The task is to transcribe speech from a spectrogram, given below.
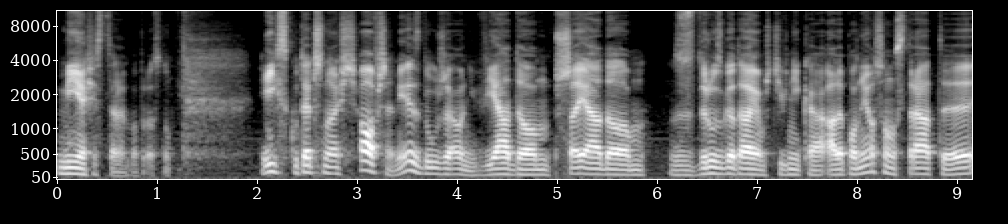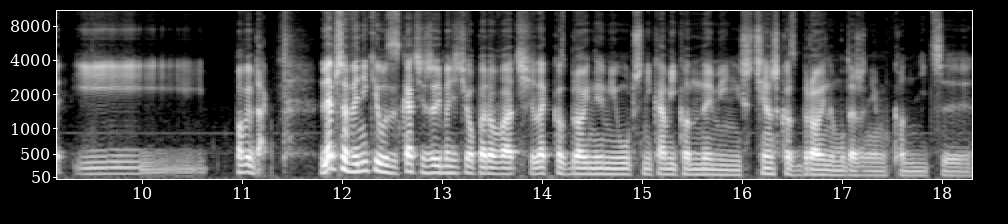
mija się z celem po prostu. Ich skuteczność, owszem, jest duża, oni wjadą, przejadą, zdruzgotają przeciwnika, ale poniosą straty i powiem tak, lepsze wyniki uzyskacie, jeżeli będziecie operować lekkozbrojnymi łucznikami konnymi niż ciężkozbrojnym uderzeniem konnicy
